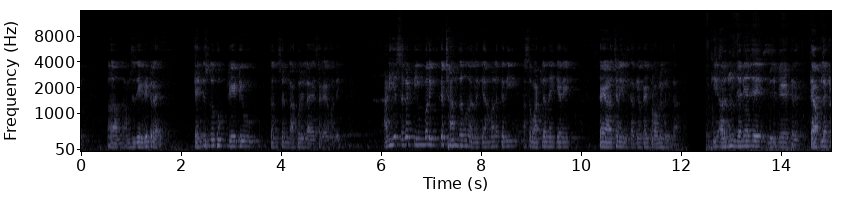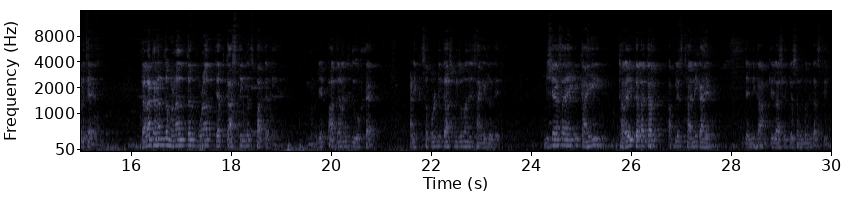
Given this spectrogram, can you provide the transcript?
आमचे जे एडिटर आहेत त्यांनी सुद्धा खूप क्रिएटिव्ह कन्सर्न दाखवलेला आहे सगळ्यामध्ये. आणि हे सगळं टीमवर इतकं छान जमून आलं की आम्हाला कधी असं वाटलं नाही की अरे काही अडचण येईल का किंवा काही प्रॉब्लेम येईल का? की अर्जुन जनिया जे म्युझिक डिरेक्टर आहेत ते आपल्याकडचे आहेत. कलाकारांचं म्हणाल तर मुळात त्यात कास्टिंगच फार कमी आहे. म्हणजे पाच जणांची ती गोष्ट आहे. आणि सपोर्टिंग कास्ट मी तुम्हाला जे सांगितलं ते. विषय असा आहे की काही ठराविक कलाकार आपले स्थानिक आहेत ज्यांनी काम केलं असेल किंवा संबंधित असतील.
